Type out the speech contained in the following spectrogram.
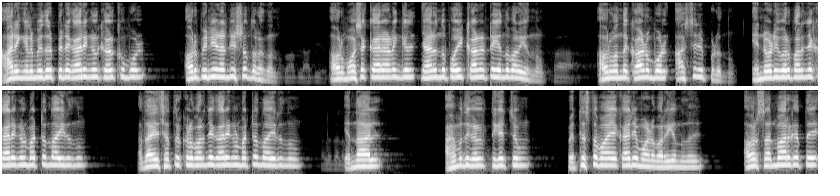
ആരെങ്കിലും എതിർപ്പിന്റെ കാര്യങ്ങൾ കേൾക്കുമ്പോൾ അവർ പിന്നീട് അന്വേഷണം തുടങ്ങുന്നു. അവർ മോശക്കാരാണെങ്കിൽ ഞാനൊന്ന് പോയി കാണട്ടെ എന്ന് പറയുന്നു. അവർ വന്ന് കാണുമ്പോൾ ആശ്ചര്യപ്പെടുന്നു. എന്നോട് ഇവർ പറഞ്ഞ കാര്യങ്ങൾ മറ്റൊന്നായിരുന്നു. അതായത് ശത്രുക്കൾ പറഞ്ഞ കാര്യങ്ങൾ മറ്റൊന്നായിരുന്നു. എന്നാൽ അഹമ്മദുകൾ തികച്ചും വ്യത്യസ്തമായ കാര്യമാണ് പറയുന്നത്. അവർ സന്മാർഗത്തെ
